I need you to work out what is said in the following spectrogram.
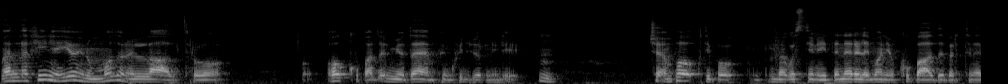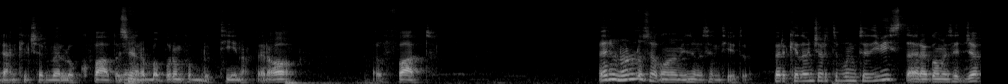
alla fine io in un modo o nell'altro ho occupato il mio tempo in quei giorni lì. Mm. Cioè, è un po' tipo una questione di tenere le mani occupate per tenere anche il cervello occupato, che Sì. è una roba pure un po' bruttina, però l'ho fatto. Però non lo so come mi sono sentito, perché da un certo punto di vista era come se già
